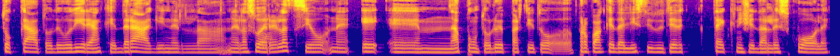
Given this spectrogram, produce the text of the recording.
toccato, devo dire, anche Draghi nella, nella sua relazione e ehm, appunto lui è partito proprio anche dagli istituti tecnici, dalle scuole,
